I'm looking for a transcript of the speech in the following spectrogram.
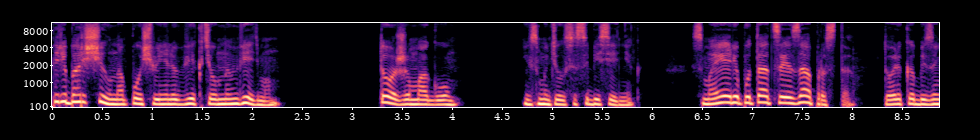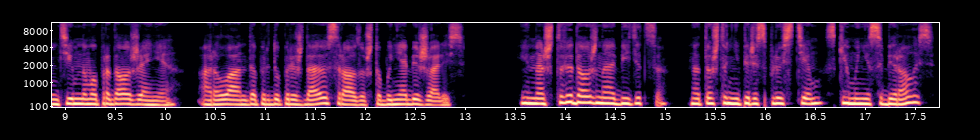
Переборщил на почве нелюбви к темным ведьмам? Тоже могу, не смутился собеседник. С моей репутацией запросто, только без интимного продолжения. Орландо предупреждаю сразу, чтобы не обижались. И на что я должна обидеться? На то, что не пересплю с тем, с кем и не собиралась?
